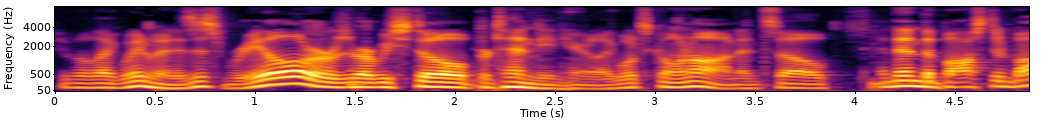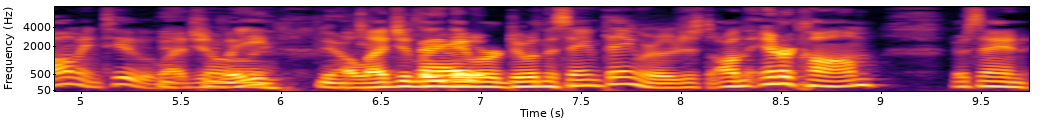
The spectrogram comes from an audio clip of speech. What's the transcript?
people are like, wait a minute, is this real or is, are we still pretending here? Like, what's going on? And so, and then the Boston bombing too, allegedly. totally. Yeah. Allegedly, they were doing the same thing where they're just on the intercom. They're saying,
